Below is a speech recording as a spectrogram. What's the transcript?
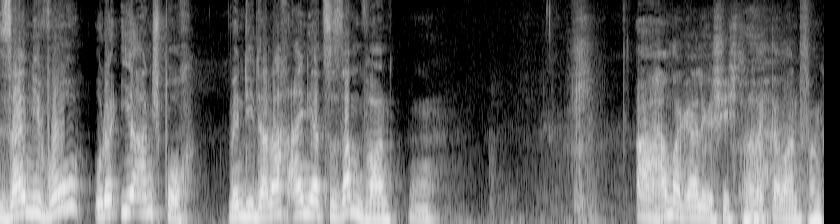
Sein Niveau oder ihr Anspruch, wenn die danach ein Jahr zusammen waren? Ah, hammergeile Geschichte, direkt am Anfang.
